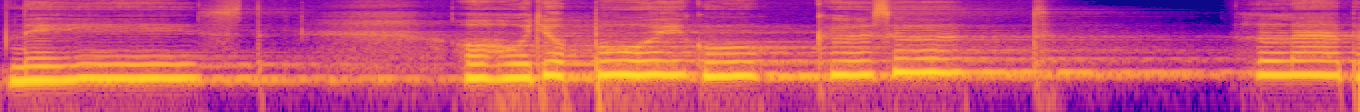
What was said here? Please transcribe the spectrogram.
Nézd, ahogy a bolygók között lebeg.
